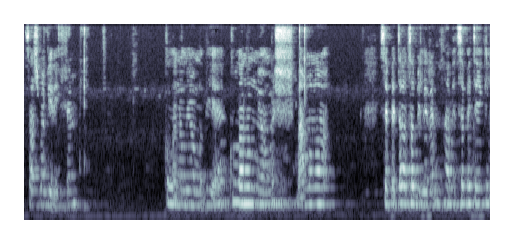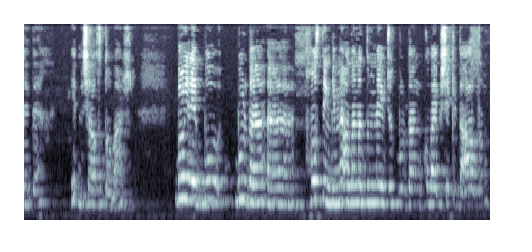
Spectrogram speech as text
Saçma bir isim. Kullanılıyor mu diye. Kullanılmıyormuş. Ben bunu sepete atabilirim. Evet sepete ekledi. 76 dolar. Böyle bu burada e, hostingimi alan adım mevcut. Buradan kolay bir şekilde aldım.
